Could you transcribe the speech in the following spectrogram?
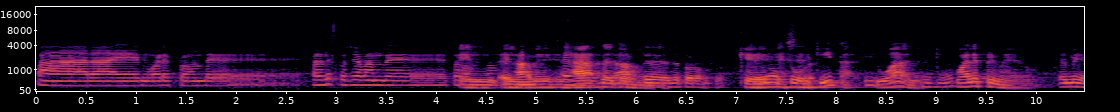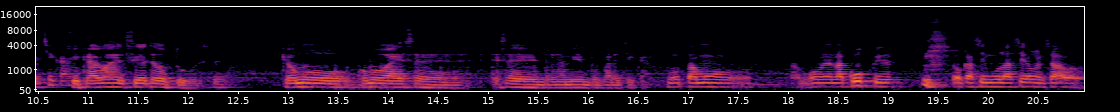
Para el Waterfront de. Para el Scotiabank de Toronto. el, el El half half. de El half Toronto. de, de Toronto. que es cerquita, igual. ¿Cuál es primero? El mío. Chicago. Chicago es el 7 de octubre. Sí. ¿Cómo, cómo va ese, ese entrenamiento para Chicago? No, estamos, estamos en la cúspide. Toca simulación el sábado.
